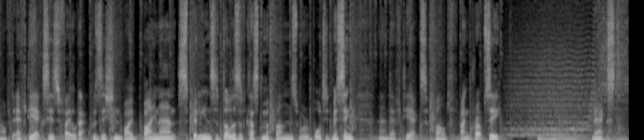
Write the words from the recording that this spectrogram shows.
after FTX's failed acquisition by Binance. Billions of dollars of customer funds were reported missing, and FTX filed for bankruptcy. Next.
